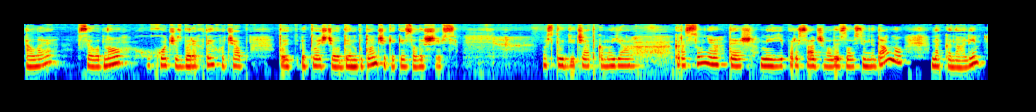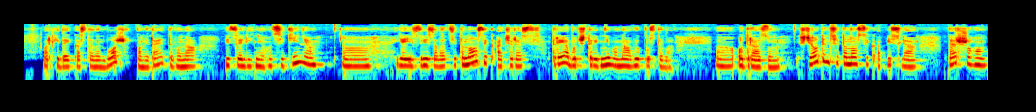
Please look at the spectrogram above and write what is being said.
Але все одно хочу зберегти хоча б той, той ще один бутончик, який залишився. Ось тут, дівчатка, моя красуня, теж ми її пересаджували зовсім недавно на каналі. Орхідейка Стеленбош. Пам'ятаєте, вона після літнього цвітіння. е, Я їй зрізала цвітоносик, а через 3 або 4 дні вона випустила е, одразу ще один цвітоносик, а після першого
